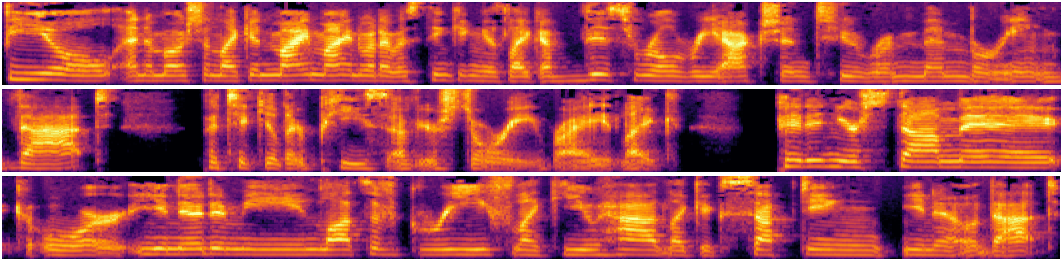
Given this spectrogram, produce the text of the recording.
feel an emotion. Like in my mind, what I was thinking is like a visceral reaction to remembering that particular piece of your story, right? Like pit in your stomach or, you know what I mean? Lots of grief, like you had, like accepting, you know, that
